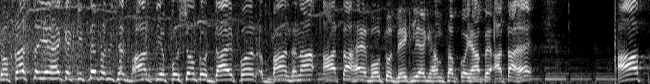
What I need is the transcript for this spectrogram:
तो प्रश्न यह है कि कितने प्रतिशत भारतीय पुरुषों को डायपर बांधना आता है? वो तो देख लिया कि हम सबको यहाँ पे आता है। आप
